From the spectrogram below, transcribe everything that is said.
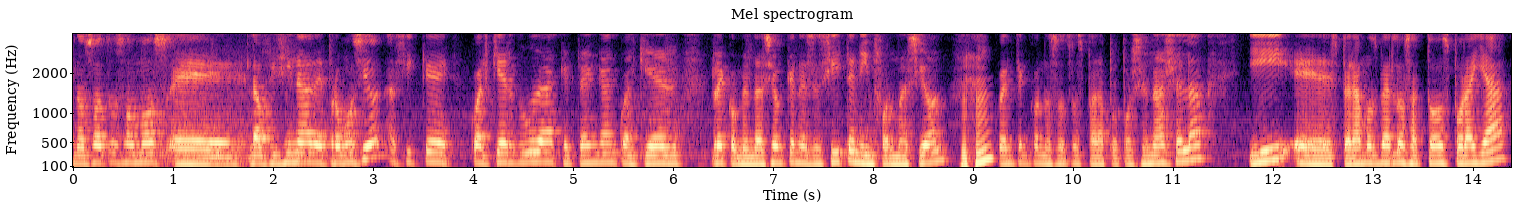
Nosotros somos eh, la oficina de promoción, así que cualquier duda que tengan, cualquier recomendación que necesiten, información, cuenten con nosotros para proporcionársela y eh, esperamos verlos a todos por allá.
